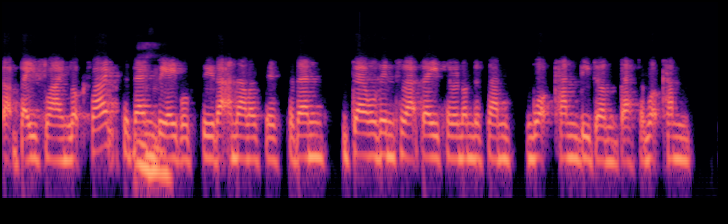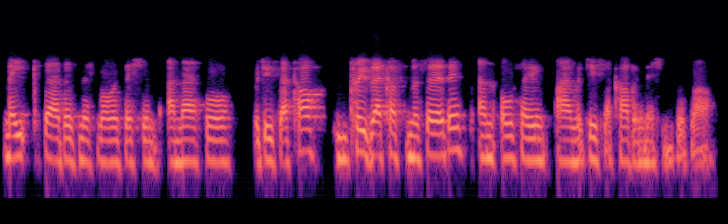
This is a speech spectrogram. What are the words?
that baseline looks like to then mm-hmm. be able to do that analysis, to then delve into that data and understand what can be done better, what can make their business more efficient and therefore reduce their costs, improve their customer service, and also uh, reduce their carbon emissions as well.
